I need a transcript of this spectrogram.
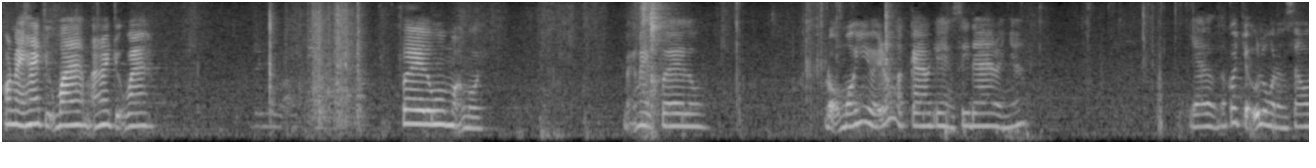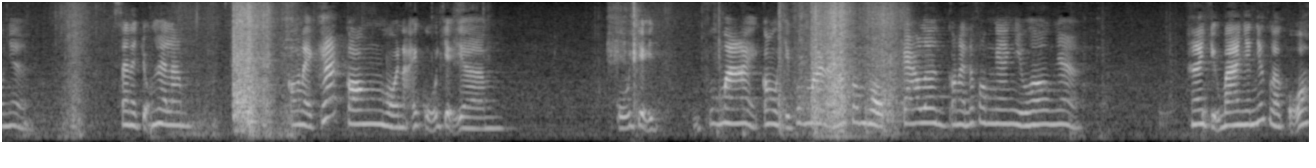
Con này 2 triệu ba mà hai triệu ba. Phê luôn không, mọi người? Bản này phê luôn. Độ mới như vậy rất là cao cho hàng sida rồi nhé da dạ, rồi, nó có chữ luôn ở đằng sau nha. Size này chuẩn 25 con này khác con hồi nãy của chị à, của chị Phương Mai, con của chị Phương Mai là nó phong hộp cao lên. Con này nó phong ngang nhiều hơn nha. 2 triệu ba nhanh nhất là của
